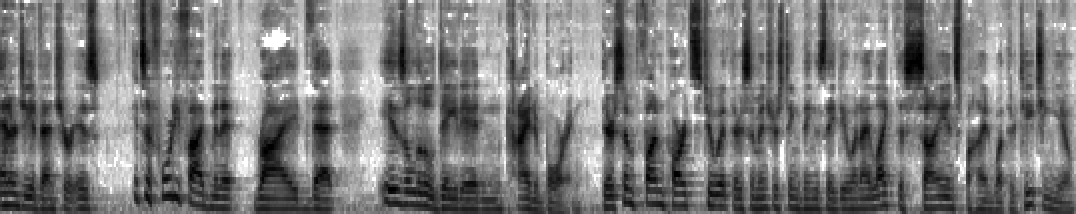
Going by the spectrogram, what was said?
Energy Adventure is it's a 45 minute ride that is a little dated and kind of boring. There's some fun parts to it, there's some interesting things they do, and I like the science behind what they're teaching you.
